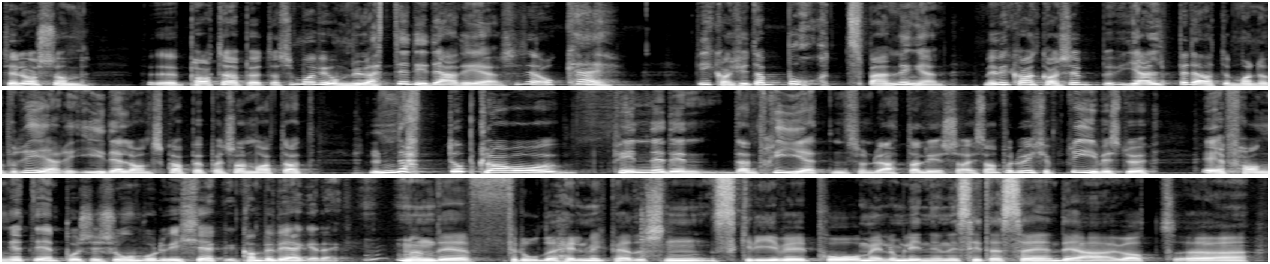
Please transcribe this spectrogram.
til oss som uh, parterapeuter, så må vi jo møte de der de er. Så sier ok, vi kan ikke ta bort spenningen, men vi kan kanskje hjelpe deg til å manøvrere i det landskapet på en sånn måte at du nettopp klarer å finne din, den friheten som du etterlyser. For du er ikke fri hvis du er fanget i en posisjon hvor du ikke kan bevege deg. Men det Frode Helmik Pedersen skriver på og mellom linjene i sitt essay, det er jo at uh,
